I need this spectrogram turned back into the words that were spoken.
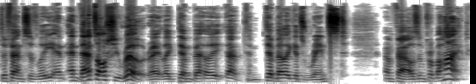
defensively, and, and that's all she wrote, right? Like Dembele, uh, Dembele gets rinsed and fouls him from behind.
